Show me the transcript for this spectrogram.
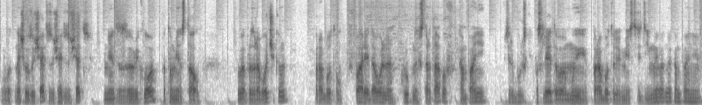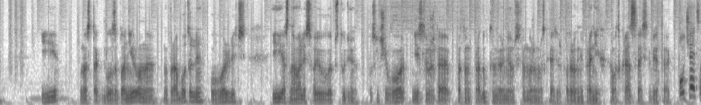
Вот. Начал изучать, изучать, изучать. Меня это завлекло. Потом я стал веб-разработчиком, поработал в паре довольно крупных стартапов, компаний петербургских. После этого мы поработали вместе с Димой в одной компании. И у нас так было запланировано. Мы поработали, уволились и основали свою веб-студию. После чего, если уже -то потом к продуктам вернемся, можем рассказать уже подробнее про них. А вот вкратце о себе так. Получается,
